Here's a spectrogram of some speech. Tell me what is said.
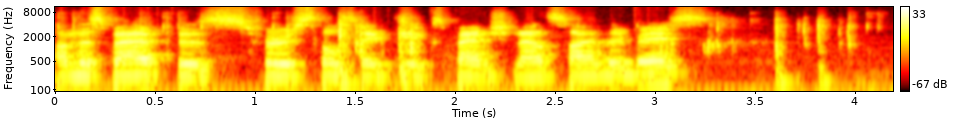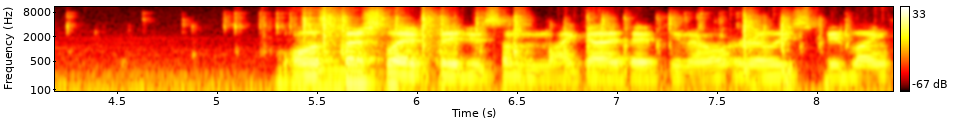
on this map is first they'll take the expansion outside their base. Well, especially if they do something like I did, you know, early speedling.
